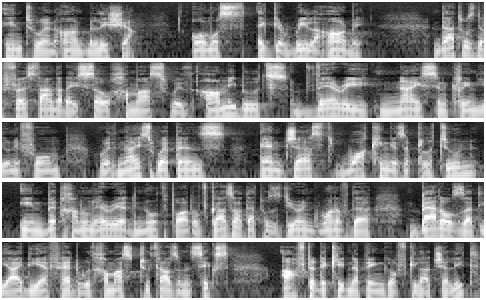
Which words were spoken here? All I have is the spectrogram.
into an armed militia, almost a guerrilla army. That was the first time that I saw Hamas with army boots, very nice and clean uniform, with nice weapons, and just walking as a platoon in Bet Hanun area, the north part of Gaza. That was during one of the battles that the IDF had with Hamas 2006 after the kidnapping of Gilad Shalit.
